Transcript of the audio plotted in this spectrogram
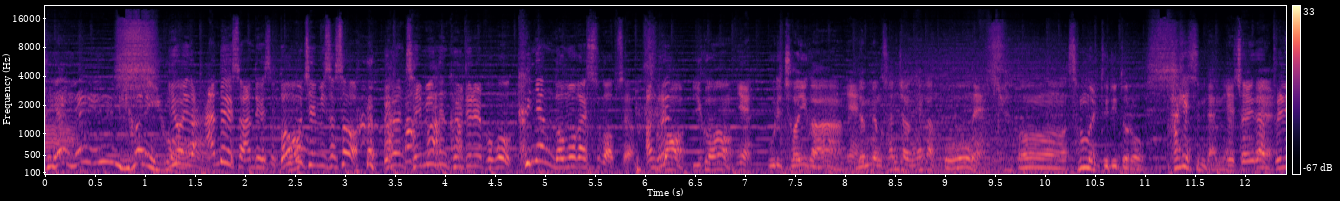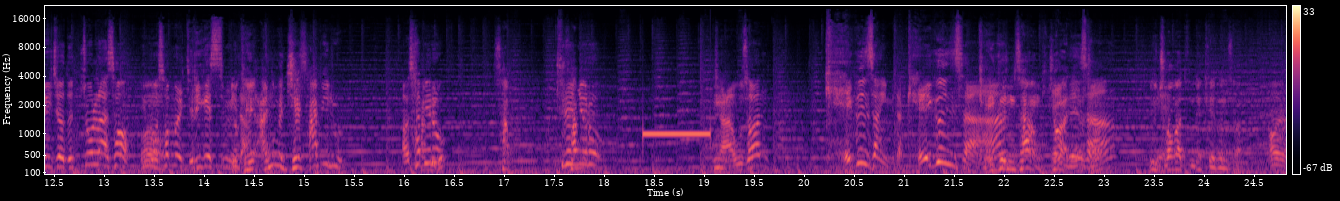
그냥 그냥 이거네 이거. 이거 이거 안 되겠어 안 되겠어 너무 어? 재밌어서 이런 재미있는 글들을 보고 그냥 넘어갈 수가 없어요. 안 그래? 어, 이거 예. 우리 저희가 예. 몇 명 선정해갖고 네. 어, 선물 드리도록 하겠습니다. 그냥. 예, 저희가 네. 블리저드 쫄라서 이거 어. 선물 드리겠습니다. 이렇게 아니면 제 사비로 아, 사비로 사 출연료로 자 음. 우선 개근상입니다. 개근상. 개근상 저 아니에요? 저? 개근상. 이거 저 같은데 개근상. 어,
